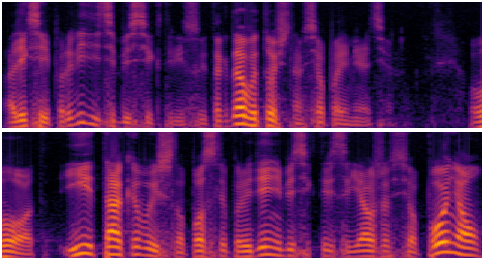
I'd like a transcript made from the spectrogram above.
Алексей, проведите биссектрису, и тогда вы точно все поймете. Вот. И так и вышло. После проведения бисектрисы я уже все понял.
